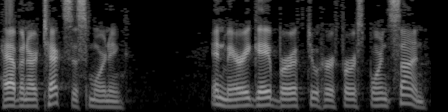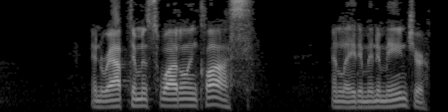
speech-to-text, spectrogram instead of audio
have in our text this morning. And Mary gave birth to her firstborn son and wrapped him in swaddling cloths and laid him in a manger.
